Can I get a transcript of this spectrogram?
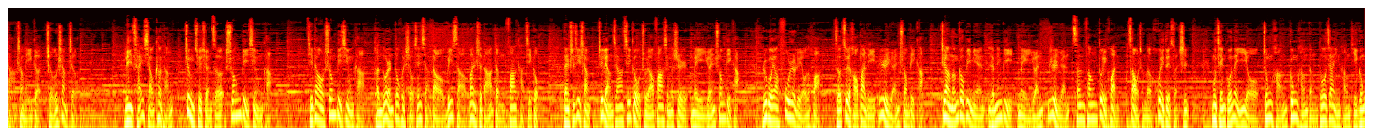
打上了一个折上折。理财小课堂：正确选择双币信用卡。提到双币信用卡，很多人都会首先想到 Visa、万事达等发卡机构。但实际上，这两家机构主要发行的是美元双币卡。如果要赴日旅游的话，则最好办理日元双币卡，这样能够避免人民币、美元、日元三方兑换造成的汇兑损失。目前，国内已有中行、工行等多家银行提供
